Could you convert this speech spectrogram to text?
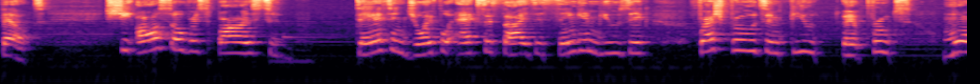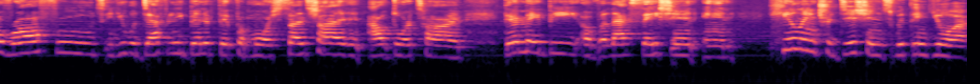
felt. She also responds to dancing, joyful exercises, singing music, fresh fruits and uh, fruits, more raw foods, and you will definitely benefit from more sunshine and outdoor time. There may be a relaxation and healing traditions within your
